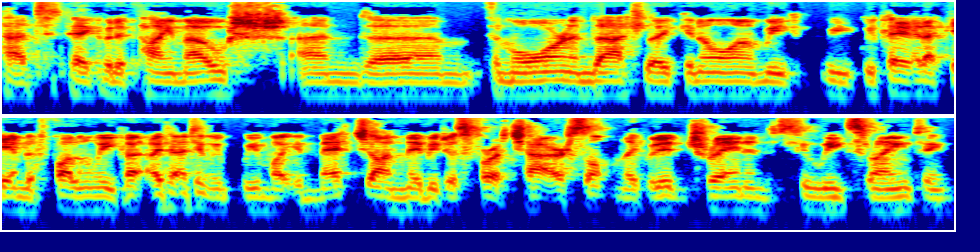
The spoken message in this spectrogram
had to take a bit of time out and um, to mourn and that, like you know, and we we, we played that game the following week. I, I think we, we, might have met John maybe just for a chat or something. Like we didn't train in two weeks or anything,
